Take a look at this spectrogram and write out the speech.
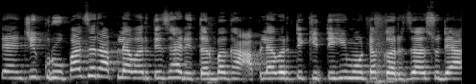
त्यांची कृपा जर आपल्यावरती झाली तर बघा आपल्यावरती कितीही मोठं कर्ज असू द्या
